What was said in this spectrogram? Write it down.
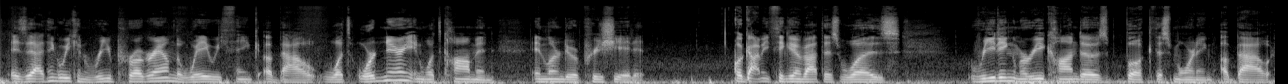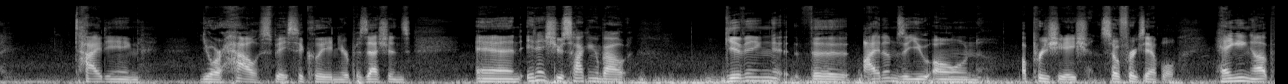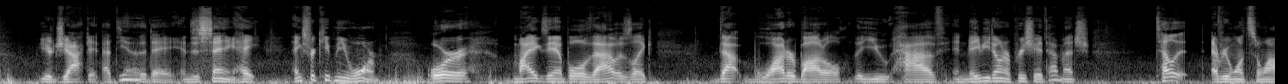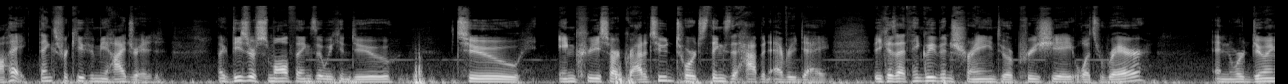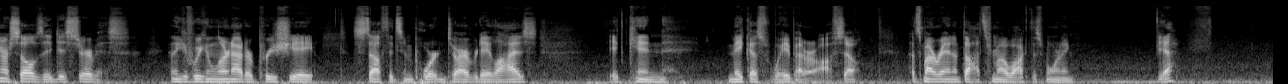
is that I think we can reprogram the way we think about what's ordinary and what's common and learn to appreciate it. What got me thinking about this was reading Marie Kondo's book this morning about tidying your house basically and your possessions. And in it, she was talking about giving the items that you own appreciation. So, for example, hanging up your jacket at the end of the day and just saying, hey, thanks for keeping me warm. Or my example of that was like that water bottle that you have and maybe you don't appreciate that much. Tell it every once in a while, hey, thanks for keeping me hydrated. Like these are small things that we can do to increase our gratitude towards things that happen every day because I think we've been trained to appreciate what's rare and we're doing ourselves a disservice. I think if we can learn how to appreciate stuff that's important to our everyday lives, it can make us way better off. So that's my random thoughts from my walk this morning. Yeah.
